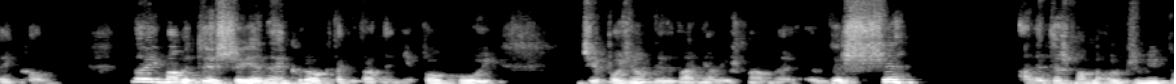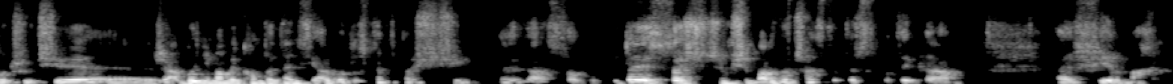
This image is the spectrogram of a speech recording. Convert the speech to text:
lękowa. No i mamy tu jeszcze jeden krok, tak zwany niepokój, gdzie poziom wyzwania już mamy wyższy, ale też mamy olbrzymie poczucie, że albo nie mamy kompetencji, albo dostępności zasobów. I to jest coś, z czym się bardzo często też spotykam w firmach.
